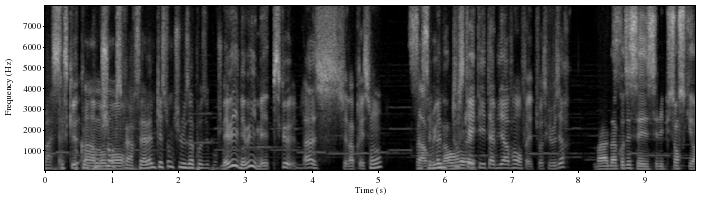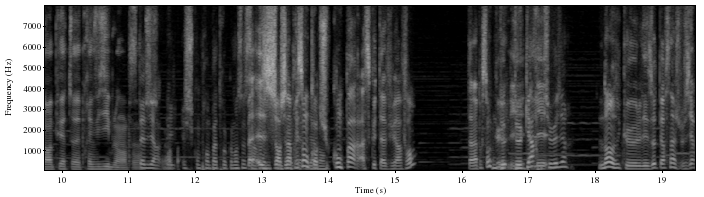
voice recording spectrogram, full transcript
Bah, c'est Est-ce que, comme pour frère. C'est la même question que tu nous as posée pour Shanks. Mais oui, mais oui, mais parce que là, j'ai l'impression ça Bah, c'est le ruine même- tout ce qui a été établi avant, en fait. Tu vois ce que je veux dire? Bah, d'un côté, c'est, c'est des puissances qui auraient pu être prévisibles un peu. C'est-à-dire, je comprends pas trop comment ça. Bah, ruine ce genre, j'ai l'impression, été quand tu compares à ce que t'as vu avant, t'as l'impression que. De, les, de les- tu veux dire? Non, que les autres personnages, je veux dire,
